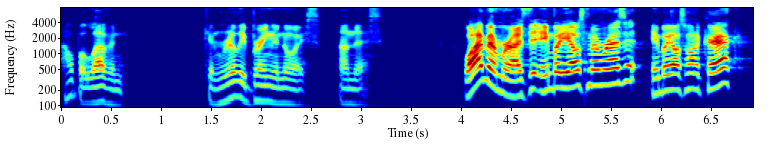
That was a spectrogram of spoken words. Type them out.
I hope 11 can really bring the noise on this. Well, I memorized it. Anybody else memorize it? Anybody else want to crack?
